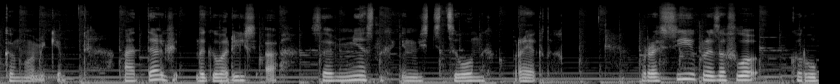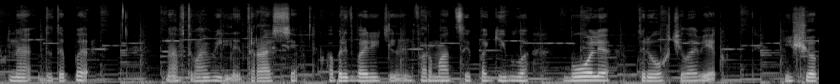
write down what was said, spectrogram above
экономики – а также договорились о совместных инвестиционных проектах. В России произошло крупное ДТП. На автомобильной трассе, по предварительной информации, погибло более трех человек. Еще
